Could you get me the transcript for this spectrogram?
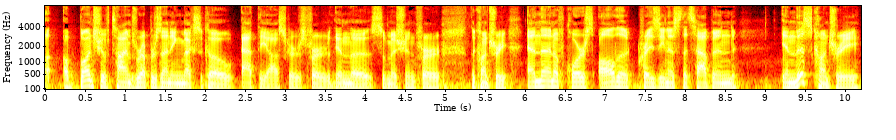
a- a bunch of times representing Mexico at the Oscars for in the submission for the country, and then of course all the craziness that's happened in this country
